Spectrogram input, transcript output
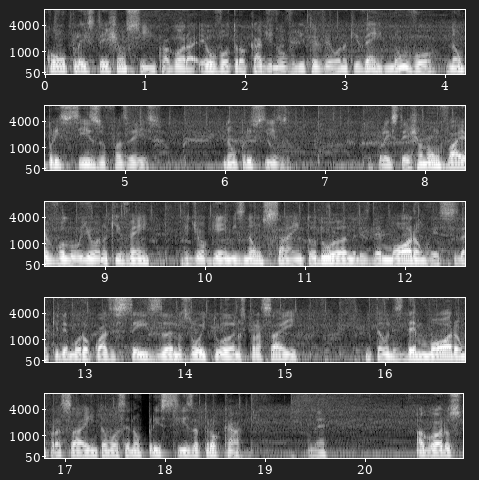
com o PlayStation 5. Agora eu vou trocar de novo de TV ano que vem? Não vou, não preciso fazer isso. Não preciso. O PlayStation não vai evoluir o ano que vem. Videogames não saem todo ano, eles demoram. Esse daqui demorou quase seis anos, oito anos para sair. Então eles demoram para sair, então você não precisa trocar, né? Agora os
